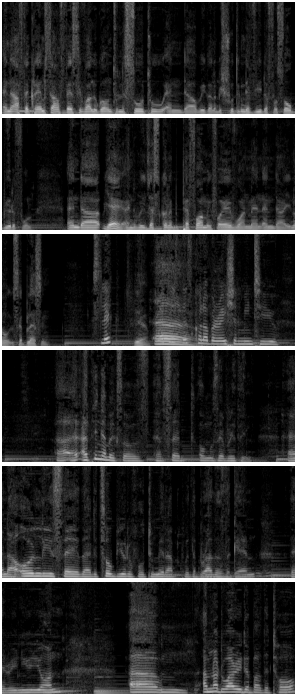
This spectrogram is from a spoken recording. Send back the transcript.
And after Grahamstown Festival, we're going to Lesotho, and uh, we're going to be shooting the video for So Beautiful, and uh, yeah, and we're just going to be performing for everyone, man. And uh, you know, it's a blessing. Slick, Yeah. what does this Uh, collaboration mean to you? Uh, I I think MXOs have said almost everything. And I only say that it's so beautiful to meet up with the brothers again, the reunion. Um, I'm not worried about the tour.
